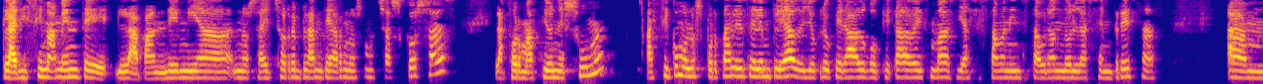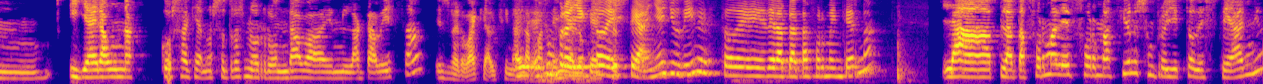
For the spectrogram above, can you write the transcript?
Clarísimamente, la pandemia nos ha hecho replantearnos muchas cosas. La formación es una, así como los portales del empleado. Yo creo que era algo que cada vez más ya se estaban instaurando en las empresas y ya era una cosa que a nosotros nos rondaba en la cabeza. Es verdad que al final... ¿Es, un proyecto de este año, Judith, esto de la plataforma interna? La plataforma de formación es un proyecto de este año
